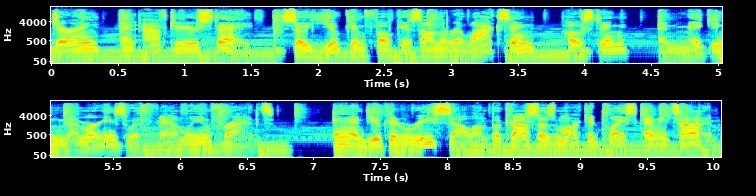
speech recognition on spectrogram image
during, and after your stay so you can focus on the relaxing, hosting, and making memories with family and friends. And you can resell on Pacaso's marketplace anytime,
